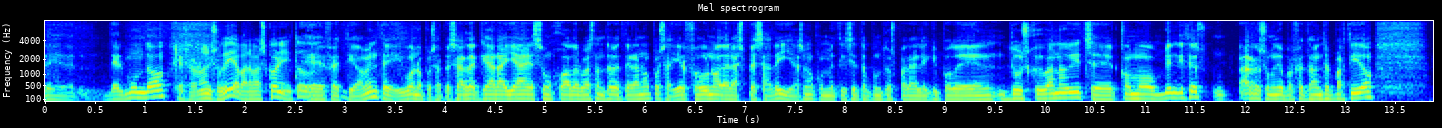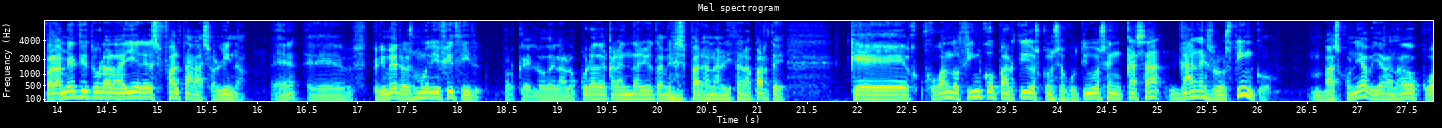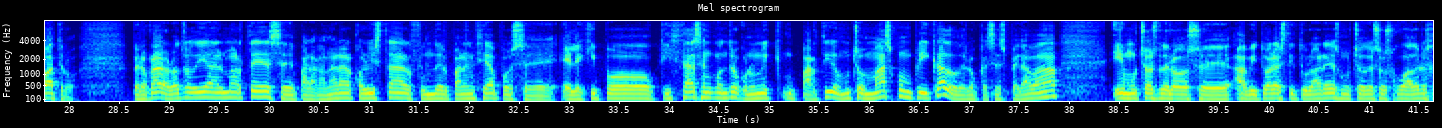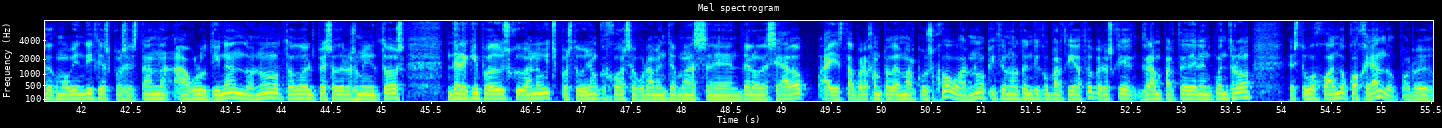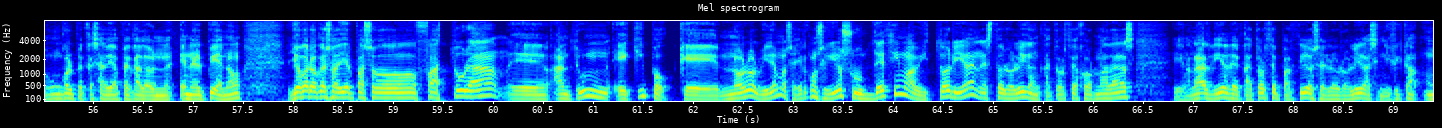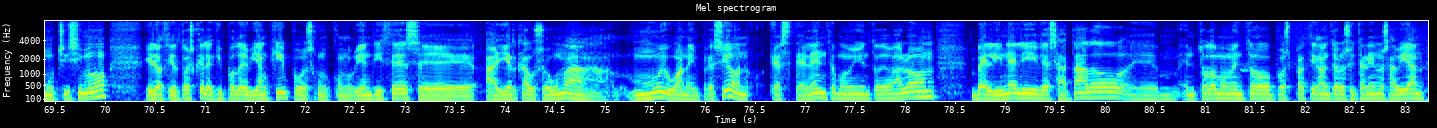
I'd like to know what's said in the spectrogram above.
del mundo. Que sonó en su día para Vasconia y todo. Efectivamente. Y bueno, pues a pesar de que ahora ya es un jugador bastante veterano, pues ayer fue una de las pesadillas, ¿no? Con 27 puntos para el equipo de Dusko Ivanovic. Eh, como bien dices, ha resumido perfectamente el partido. Para mí el titular ayer es falta gasolina. primero, es muy difícil, porque lo de la locura del calendario también es para analizar aparte que jugando cinco partidos consecutivos en casa ganes los cinco. Vasconia había ganado cuatro. Pero claro, el otro día, el martes, eh, para ganar al colista, al Zunder Palencia, pues eh, el equipo quizás se encontró con un partido mucho más complicado de lo que se esperaba y muchos de los eh, habituales titulares, muchos de esos jugadores que, como bien dices, pues están aglutinando ¿no? todo el peso de los minutos del equipo de Dusko Ivanovic, pues tuvieron que jugar seguramente más de lo deseado. Ahí está, por ejemplo, de Marcus Howard, ¿no? que hizo un auténtico partidazo, pero es que gran parte del encuentro estuvo jugando cojeando por un golpe que se había pegado en, en el pie. ¿no? Yo creo que eso ayer pasó factura eh, ante un equipo que, no lo olvidemos, ayer consiguió su décima victoria en esta Euroliga en 14 jornadas y ganar 10 de 14 partidos la Euroliga significa muchísimo. Y lo cierto es que el equipo de Bianchi, pues como bien dices, eh, ayer causó una muy buena impresión, excelente movimiento de balón, Bellinelli desatado, eh, en todo momento pues prácticamente los italianos habían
